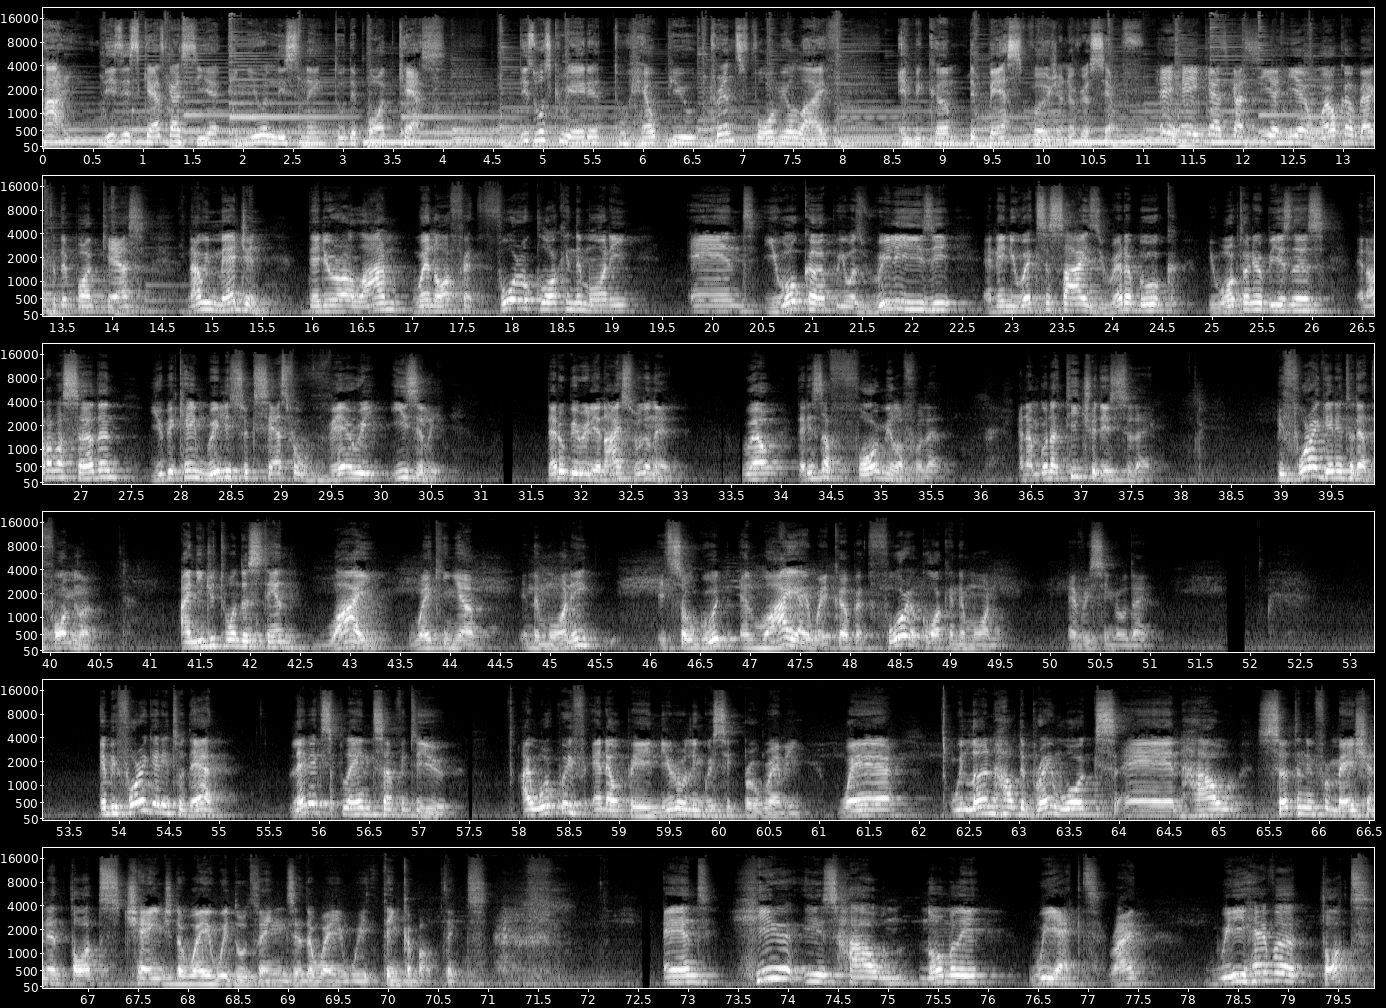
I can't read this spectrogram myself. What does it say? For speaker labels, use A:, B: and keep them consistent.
A: Hi, this is Cass Garcia, and you are listening to the podcast. This was created to help you transform your life and become the best version of yourself.
B: Hey, hey, Cass Garcia here. Welcome back to the podcast. Now imagine that your alarm went off at 4 o'clock in the morning and you woke up, it was really easy, and then you exercised, you read a book, you worked on your business, and all of a sudden you became really successful very easily. That would be really nice, wouldn't it? Well, there is a formula for that. And I'm going to teach you this today. Before I get into that formula, I need you to understand why waking up in the morning is so good and why I wake up at 4 o'clock in the morning every single day. And before I get into that, let me explain something to you. I work with NLP, Neuro Linguistic Programming, where we learn how the brain works and how certain information and thoughts change the way we do things and the way we think about things. And here is how normally we act, right? We have a thought,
